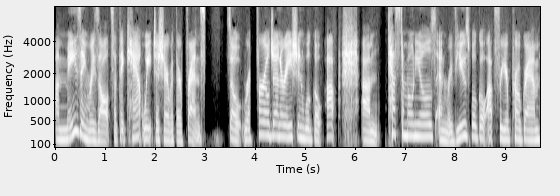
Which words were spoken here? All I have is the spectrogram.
amazing results that they can't wait to share with their friends. So referral generation will go up, um, testimonials and reviews will go up for your program,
